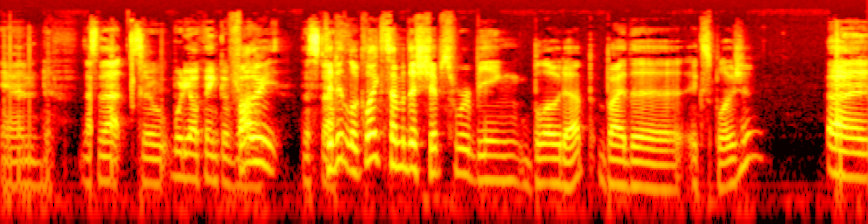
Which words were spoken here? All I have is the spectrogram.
and that's that. So, what do y'all think of uh, the stuff? did it look like some of the ships were being blowed up by the explosion? Uh,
